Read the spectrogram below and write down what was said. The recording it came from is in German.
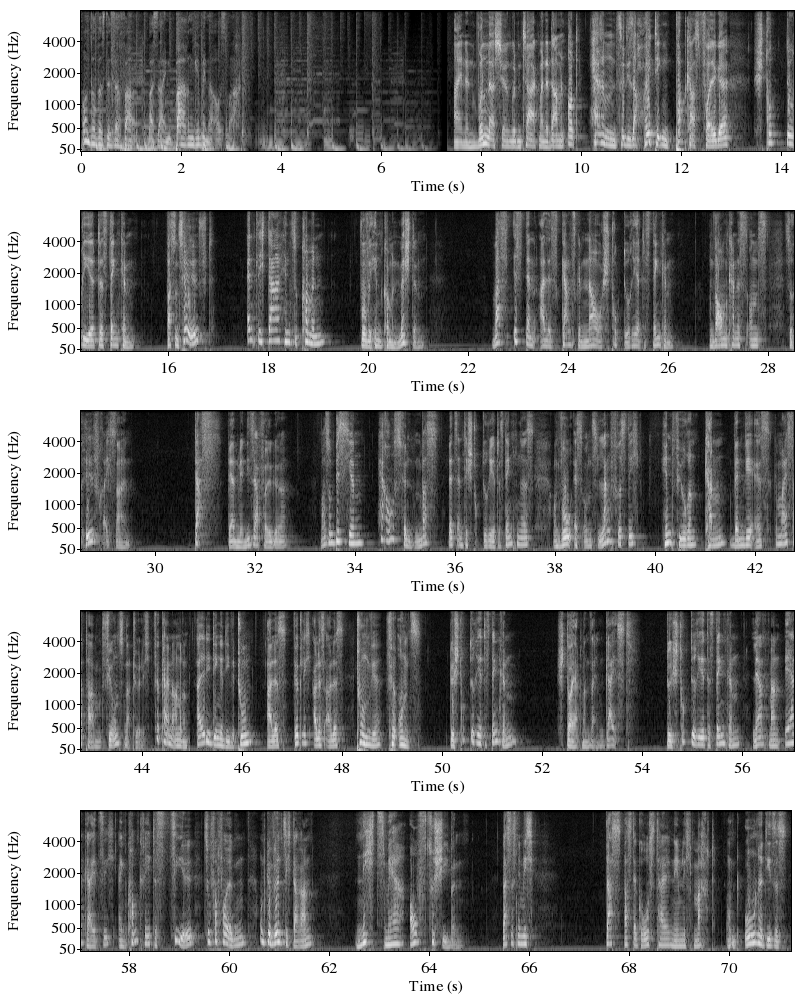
und du wirst es erfahren, was einen wahren Gewinner ausmacht. Einen wunderschönen guten Tag, meine Damen und Herren, zu dieser heutigen Podcast-Folge Strukturiertes Denken. Was uns hilft, endlich dahin zu kommen, wo wir hinkommen möchten. Was ist denn alles ganz genau strukturiertes Denken? Und warum kann es uns so hilfreich sein? Das werden wir in dieser Folge mal so ein bisschen herausfinden, was letztendlich strukturiertes Denken ist und wo es uns langfristig hinführen kann, wenn wir es gemeistert haben. Für uns natürlich, für keinen anderen. All die Dinge, die wir tun, alles, wirklich alles, alles, tun wir für uns. Durch strukturiertes Denken steuert man seinen Geist. Durch strukturiertes Denken lernt man ehrgeizig ein konkretes Ziel zu verfolgen und gewöhnt sich daran, nichts mehr aufzuschieben. Das ist nämlich das, was der Großteil nämlich macht. Und ohne dieses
